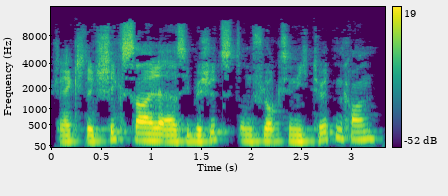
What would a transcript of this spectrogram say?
Schrägstrich Schicksal äh, sie beschützt und Flock sie nicht töten kann.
